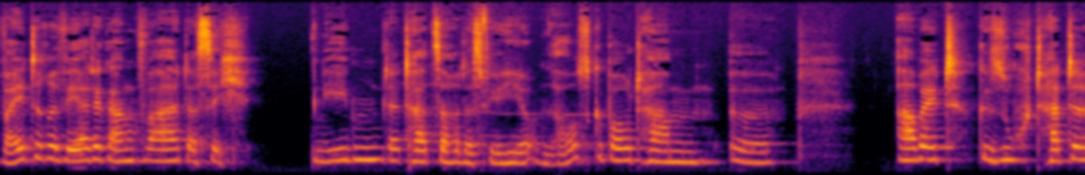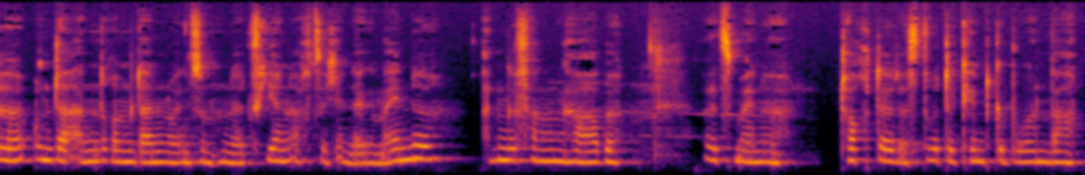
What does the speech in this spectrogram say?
weitere Werdegang war, dass ich neben der Tatsache, dass wir hier unser Haus gebaut haben, äh, Arbeit gesucht hatte, unter anderem dann 1984 in der Gemeinde angefangen habe, als meine Tochter, das dritte Kind, geboren war.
